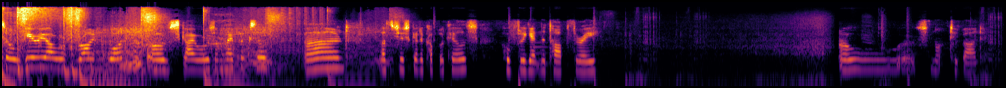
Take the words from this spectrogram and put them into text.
So here we are with round one of Skywars on Hypixel, and let's just get a couple of kills, hopefully get in the top three. Oh, it's not too bad.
